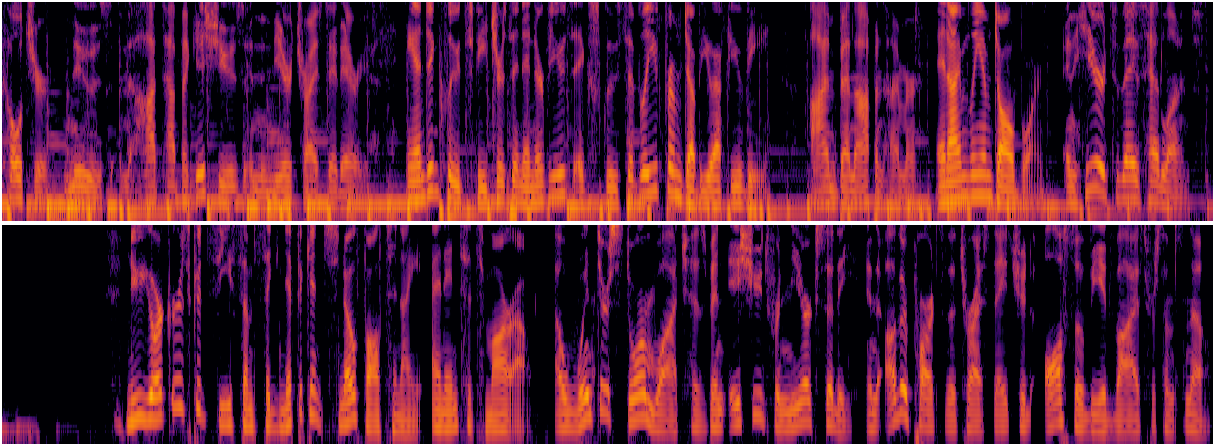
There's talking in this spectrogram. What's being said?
culture, news, and the hot topic issues in the near tri state area. And includes features and interviews exclusively from WFUV. I'm Ben Oppenheimer. And I'm Liam Dahlborn. And here are today's headlines. New Yorkers could see some significant snowfall tonight and into tomorrow. A winter storm watch has been issued for New York City, and other parts of the tri state should also be advised for some snow.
